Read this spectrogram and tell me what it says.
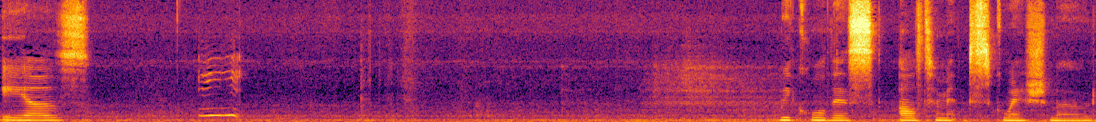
ears. We call this ultimate squish mode.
